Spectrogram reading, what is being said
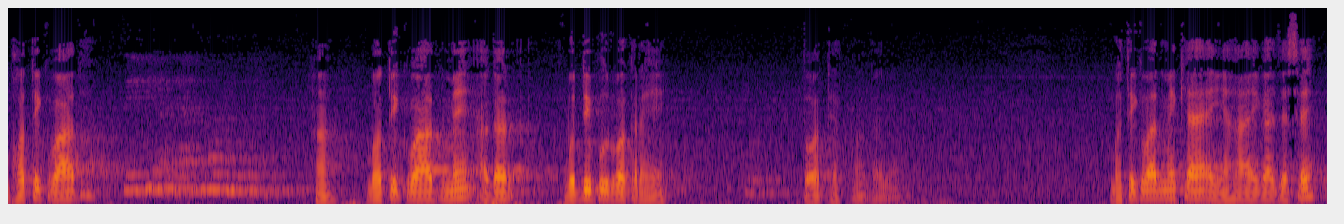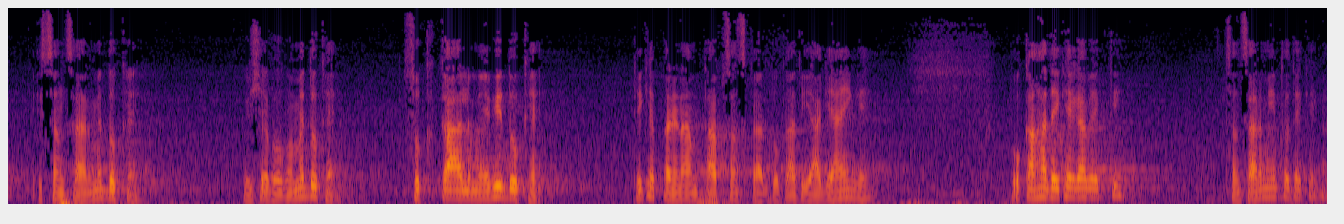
भौतिकवाद? हाँ भौतिकवाद में अगर बुद्धिपूर्वक रहे तो अध्यात्म जाएगा। भौतिकवाद में क्या है? यहाँ आएगा जैसे, इस संसार में दुख है, विषय भोगों में दुख है, सुख काल में भी दुख है, ठीक है? परिणाम, ताप, संस्कार, दुख आदि आगे आएँगे। तो कहाँ देखेगा व्यक्ति? संसार में ही तो देखेगा।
